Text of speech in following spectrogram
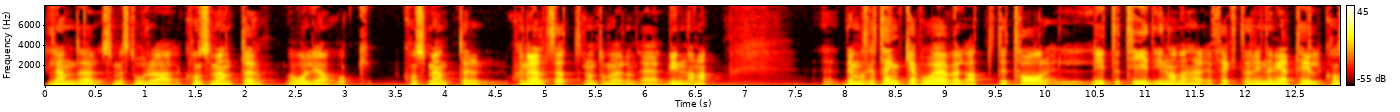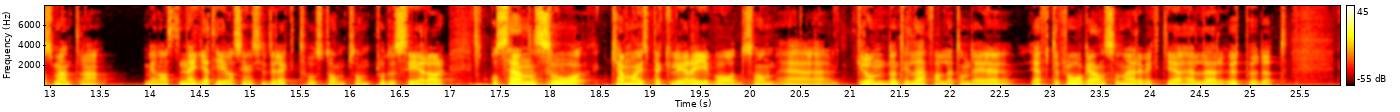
länder som är stora konsumenter av olja och konsumenter generellt sett runt om i världen är vinnarna. Eh, det man ska tänka på är väl att det tar lite tid innan den här effekten rinner ner till konsumenterna. Medan det negativa syns ju direkt hos de som producerar. Och sen så kan man ju spekulera i vad som är grunden till det här fallet. Om det är efterfrågan som är det viktiga eller utbudet.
